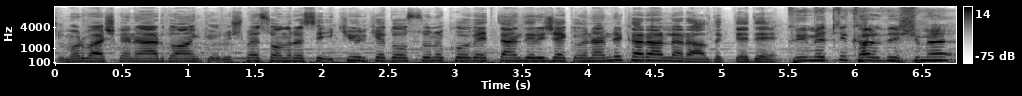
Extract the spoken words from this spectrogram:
Cumhurbaşkanı Erdoğan görüşme sonrası iki ülke dostluğunu kuvvetlendirecek önemli kararlar aldık dedi. Kıymetli kardeşime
